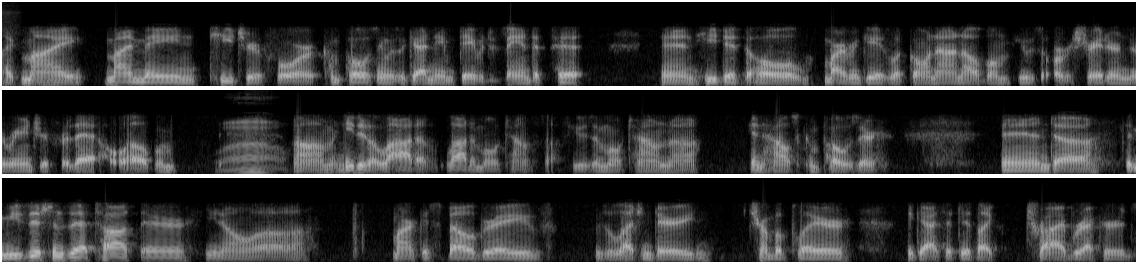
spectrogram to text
Like my my main teacher for composing was a guy named David Van DePitte, and he did the whole Marvin Gaye's "What Going On" album. He was the orchestrator and arranger for that whole album. wow. Um, and he did a lot of lot of Motown stuff. He was a Motown uh, in-house composer. And uh, the musicians that taught there, you know, uh, Marcus Belgrave, who's a legendary trumpet player. The guys that did like Tribe Records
